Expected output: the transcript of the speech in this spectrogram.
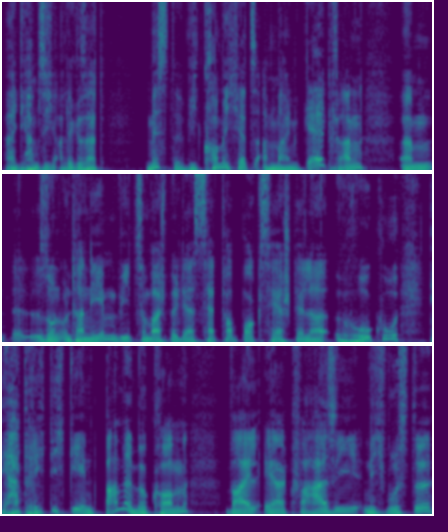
weil die haben sich alle gesagt, Miste, wie komme ich jetzt an mein Geld ran? Ähm, so ein Unternehmen wie zum Beispiel der Set-Top-Box-Hersteller Roku, der hat richtig gehend Bammel bekommen, weil er quasi nicht wusste,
